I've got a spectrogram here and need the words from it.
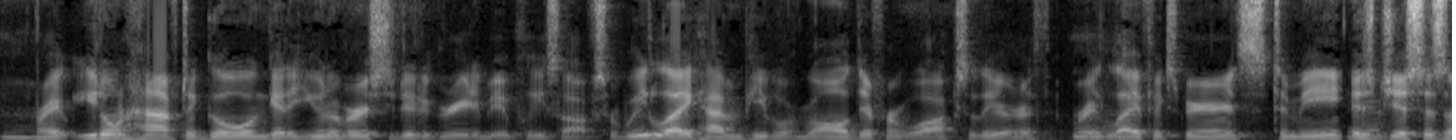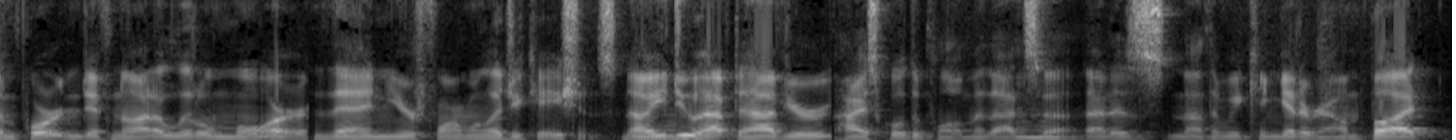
right? You don't have to go and get a university degree to be a police officer. We like having people from all different walks of the earth, right? Mm-hmm. Life experience to me is Yeah. just as important, if not a little more, than your formal educations. Now, you mm-hmm. do have to have your high school diploma. That's uh, mm-hmm. that is nothing we can get around. But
